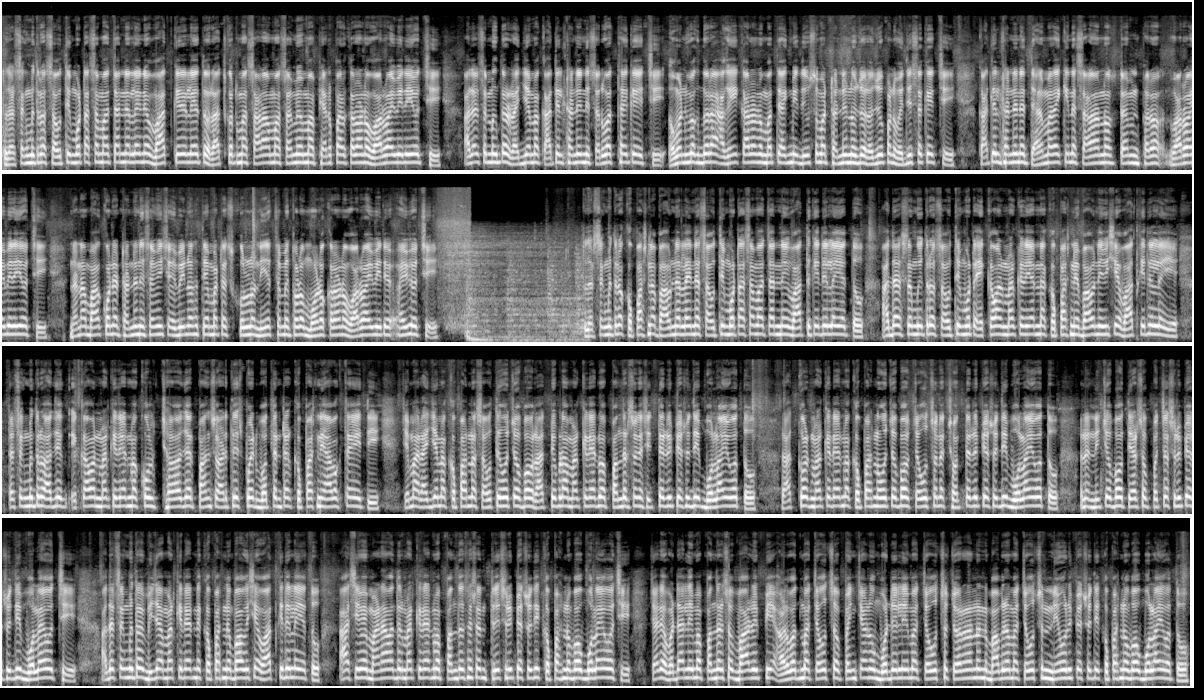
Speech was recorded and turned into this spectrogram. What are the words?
તો દર્શક મિત્રો, સૌથી મોટા સમાચારને લઈને વાત કરી લઈએ તો રાજકોટમાં શાળાઓમાં સમયમાં ફેરફાર કરવાનો વારો આવી રહ્યો છે. આ દર્શક મિત્રો, રાજ્યમાં કાતિલ ઠંડીની શરૂઆત થઈ ગઈ છે. હવામાન વિભાગ દ્વારા આગાહીકારોના મતે આગામી દિવસોમાં ઠંડીનું જો રજૂ પણ વધી શકે છે. કાતિલ ઠંડીને ધ્યાનમાં રાખીને શાળાનો ટાઈમ વારો આવી રહ્યો છે. નાના બાળકોને ઠંડીની સમસ્યા ઊભી ન થાય તે માટે સ્કૂલનો નિયત સમય થોડો મોડો કરવાનો વારો આવી આવ્યો છે. તો દર્શક મિત્રો, કપાસના ભાવને લઈને સૌથી મોટા સમાચારની વાત કરી લઈએ તો, આ દર્શક મિત્રો સૌથી મોટા એકાવન માર્કેટ યાર્ડના કપાસની ભાવની વિશે વાત કરી લઈએ. દર્શક મિત્રો, આજે એકાવન માર્કેટ યાર્ડમાં કુલ છ હજાર પાંચસો અડત્રીસ પોઈન્ટ બોતેર ટન કપાસની આવક થઈ હતી, જેમાં રાજ્યમાં કપાસનો સૌથી ઊંચો ભાવ રાજપીપળા માર્કેટ યાર્ડમાં પંદરસો સિત્તેર રૂપિયા સુધી બોલાયો હતો. રાજકોટ માર્કેટ કપાસનો ઊંચો ભાવ ચૌદસો ને રૂપિયા સુધી બોલાયો હતો અને નીચો ભાવ તેરસો પચાસ રૂપિયા સુધી બોલાયો છે. આ દર્શક મિત્રો, બીજા માર્કેટ યાર્ડને કપાસના ભાવ વિશે વાત કરી લઈએ તો આ સિવાય માણાવદર માર્કેટ યાર્ડમાં પંદરસો ત્રીસ રૂપિયા સુધી કપાસનો ભાવ બોલાયો છે. જ્યારે વડાલીમાં પંદરસો બાર રૂપિયા, હળવદમાં ચૌદસો પંચાણું, બોડેલીમાં ચૌદસો ચોરાણું અને બાબરામાં ચૌદસો નેવું રૂપિયા સુધી કપાસનો ભાવ બોલાયો હતો.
